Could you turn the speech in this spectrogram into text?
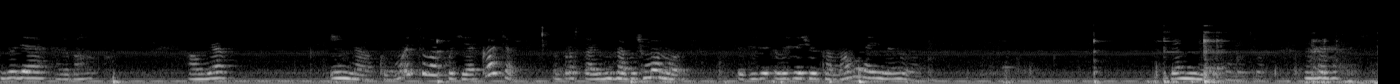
Юлия Рыбалка. А у меня Инна Кулмысова, хоть я Катя, но просто я не знаю почему, но вы- высвечивается мама на имя, ну ладно. Я не Инна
